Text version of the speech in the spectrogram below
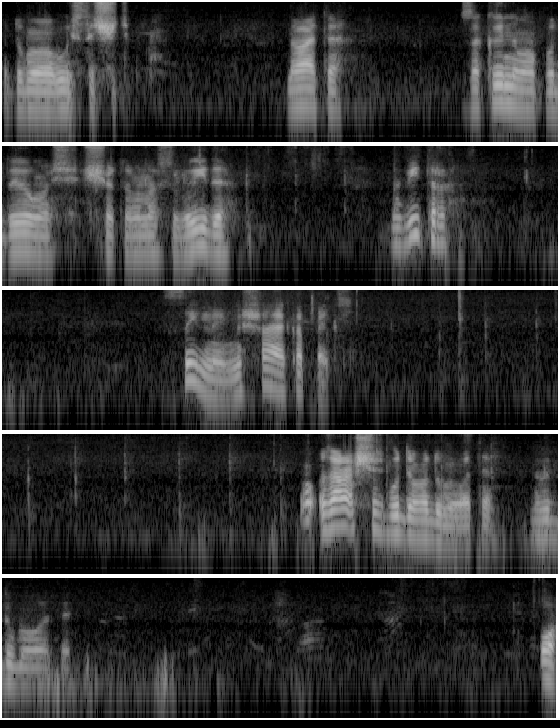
Я думаю, вистачить. Давайте закинемо, подивимось, що там у нас вийде. Вітер сильний, мішає капець. Ну, зараз щось будемо видумувати. Видумувати. О!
